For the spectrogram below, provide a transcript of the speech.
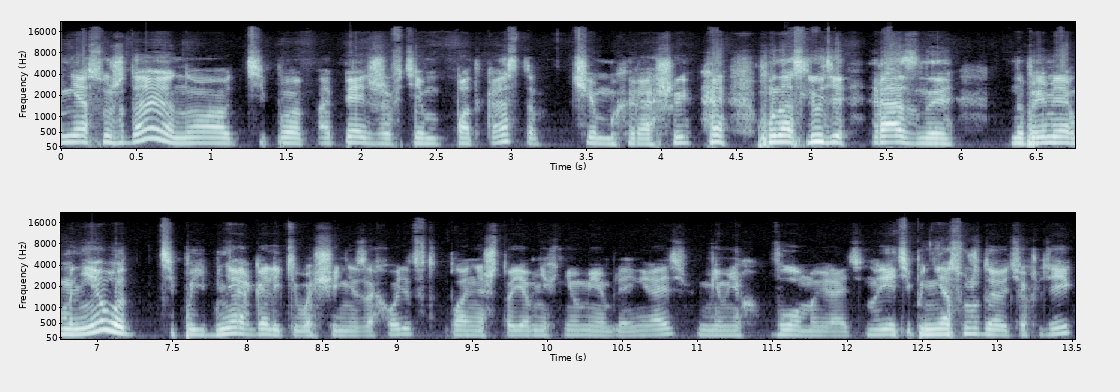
не осуждаю, но, типа, опять же, в тему подкаста, чем мы хороши. У нас люди разные. Например, мне вот, типа, и мне рогалики вообще не заходят, в том плане, что я в них не умею, бля, играть, мне в них влом играть. Но я, типа, не осуждаю тех людей,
